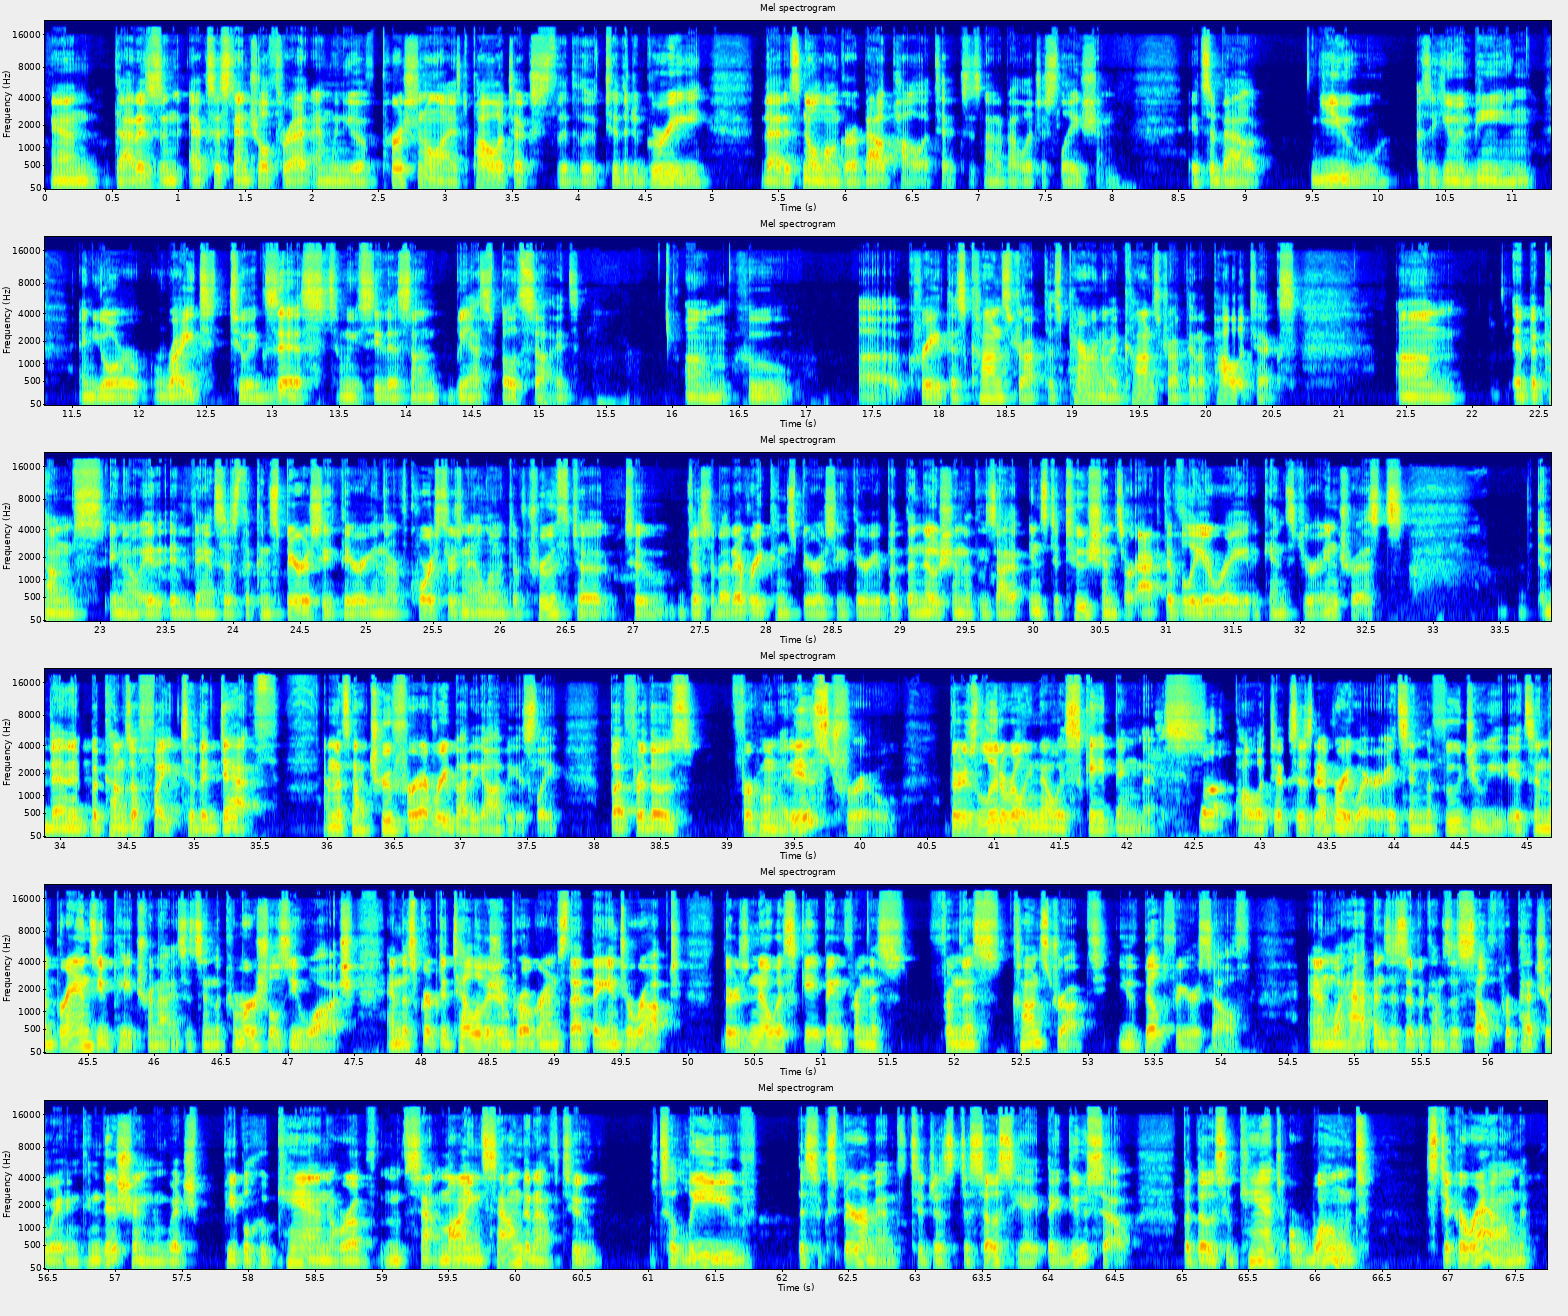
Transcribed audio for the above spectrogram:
And that is an existential threat. And when you have personalized politics to the, to the degree that it's no longer about politics, it's not about legislation, it's about you as a human being and your right to exist. And we see this on yes, both sides, um, who uh, create this construct, this paranoid construct out of politics. Um, it becomes you know it, it, advances the conspiracy theory and there, of course there's an element of truth to to just about every conspiracy theory but the notion that these uh, institutions are actively arrayed against your interests then it becomes a fight to the death and that's not true for everybody obviously but for those for whom it is true there's literally no escaping this. Well, Politics is everywhere. It's in the food you eat, it's in the brands you patronize, it's in the commercials you watch, and the scripted television programs that they interrupt. There's no escaping from this from this construct you've built for yourself. And what happens is it becomes a self perpetuating condition, which people who can or of mind sound enough to to leave this experiment to just dissociate, they do so. But those who can't or won't stick around,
